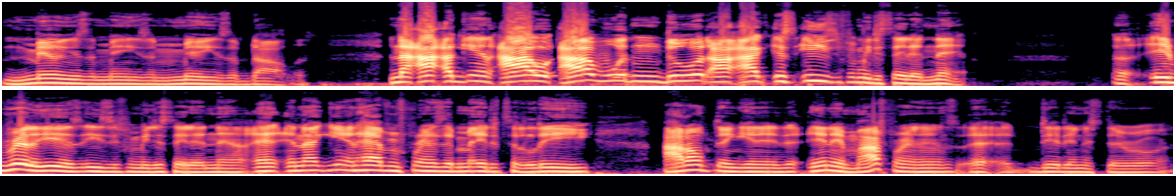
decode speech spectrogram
millions and millions and millions of dollars. Now, I, again, I I wouldn't do it. I, I, it's easy for me to say that now. Uh, it really is easy for me to say that now. And and again, having friends that made it to the league, I don't think any any of my friends uh, did any steroids.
